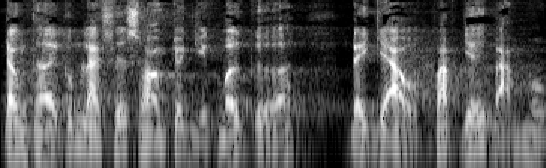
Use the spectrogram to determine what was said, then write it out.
đồng thời cũng là sửa soạn cho việc mở cửa để vào pháp giới bản môn.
